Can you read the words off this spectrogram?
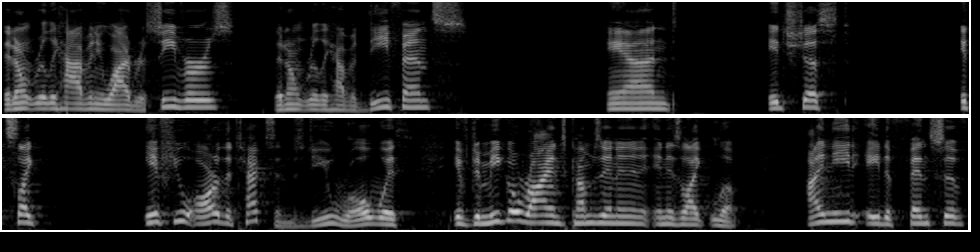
They don't really have any wide receivers. They don't really have a defense. And it's just, it's like, if you are the Texans, do you roll with, if DeMeco Ryans comes in and, and is like, look, I need a defensive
